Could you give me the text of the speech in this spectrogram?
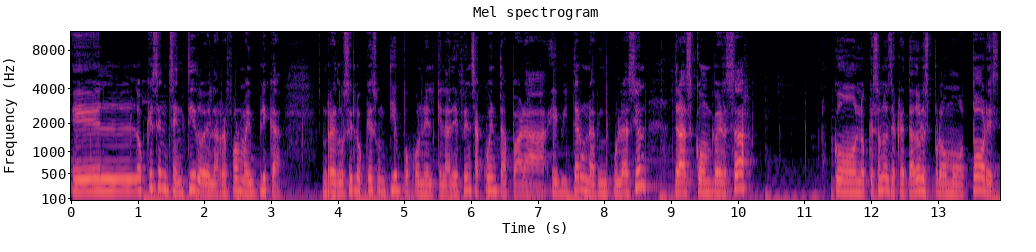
lo que es en sentido de la reforma implica reducir lo que es un tiempo con el que la defensa cuenta para evitar una vinculación tras conversar con lo que son los decretadores promotores,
